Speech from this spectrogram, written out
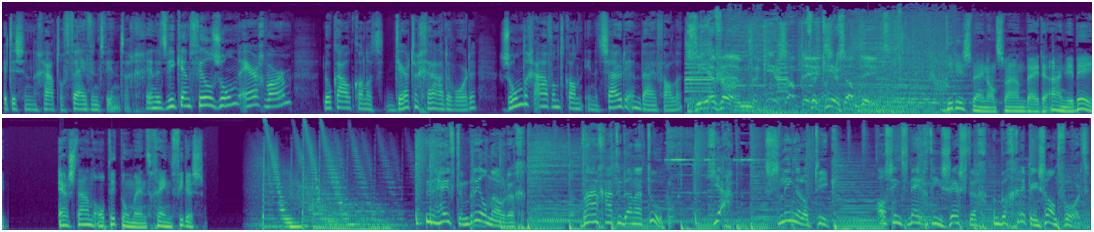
Het is een graad of 25. In het weekend veel zon, erg warm. Lokaal kan het 30 graden worden. Zondagavond kan in het zuiden een bui vallen. ZFM, verkeersupdate. verkeersupdate. Dit is Wijnand Zwaan bij de ANWB. Er staan op dit moment geen files. U heeft een bril nodig. Waar gaat u dan naartoe? Ja, slingeroptiek. Al sinds 1960 een begrip in Zandvoort.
